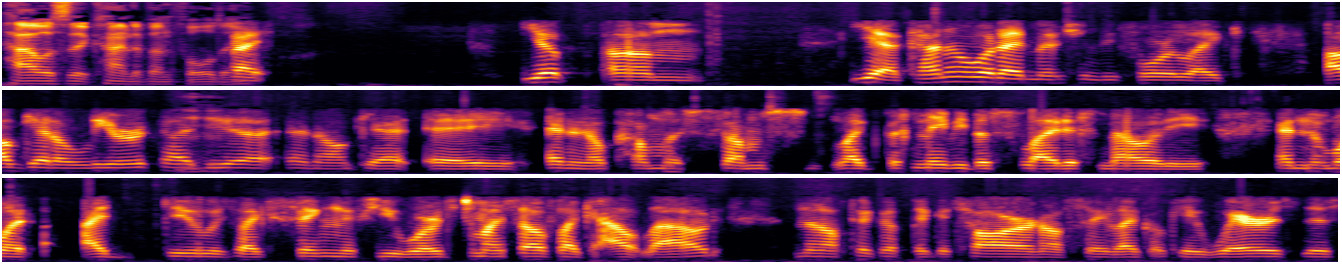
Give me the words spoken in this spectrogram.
How is it kind of unfolding? Right. Yep. Um, yeah, kind of what I mentioned before. Like, I'll get a lyric mm-hmm. idea, and I'll get a, and it'll come with some like this maybe the slightest melody, and then what I do is like sing a few words to myself like out loud, and then I'll pick up the guitar and I'll say like, okay, where is this?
